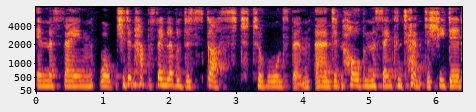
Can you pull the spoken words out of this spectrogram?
in the same, well, she didn't have the same level of disgust towards them and didn't hold them the same contempt as she did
